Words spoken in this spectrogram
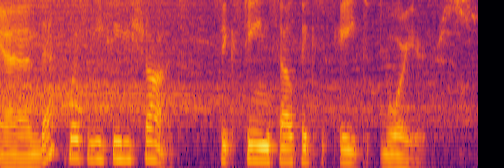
And that was an easy shot. 16 Celtics, 8 Warriors.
